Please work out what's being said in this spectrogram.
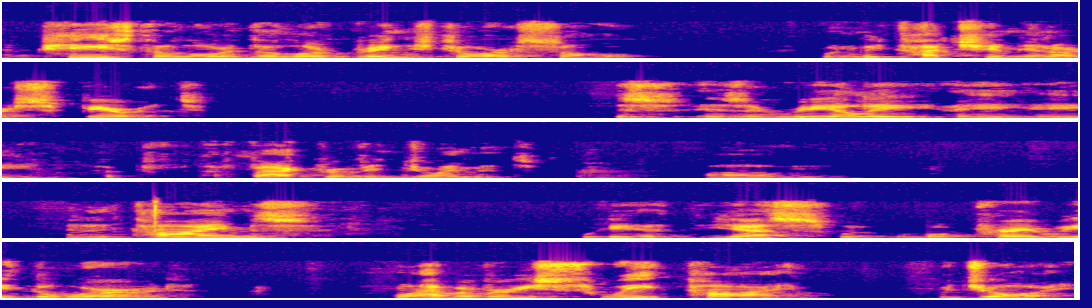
The peace the Lord the Lord brings to our soul when we touch Him in our spirit is is a really a, a, a factor of enjoyment. Um, and at times, we yes, we'll pray, read the Word. We'll have a very sweet time joy.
